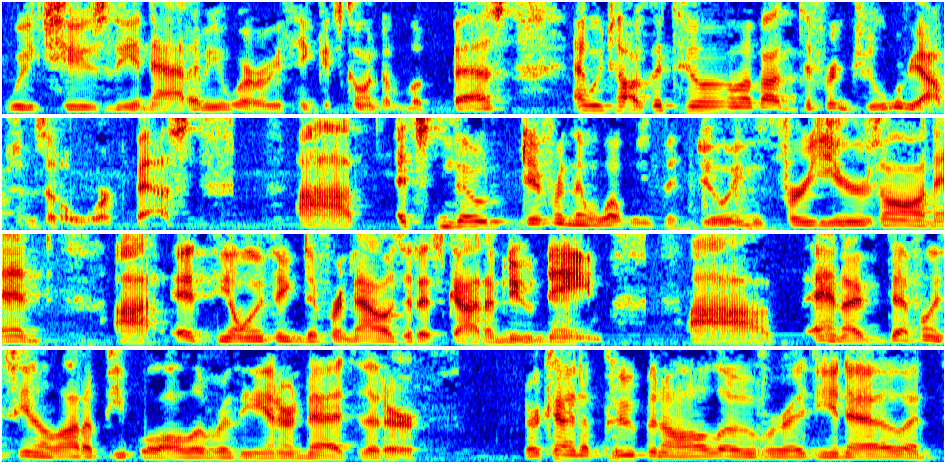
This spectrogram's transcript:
We choose the anatomy where we think it's going to look best, and we talk to them about different jewelry options that'll work best. Uh, it's no different than what we've been doing for years on end. Uh, it, the only thing different now is that it's got a new name. Uh, and I've definitely seen a lot of people all over the internet that are they're kind of pooping all over it, you know, and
